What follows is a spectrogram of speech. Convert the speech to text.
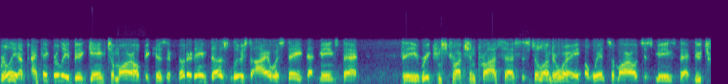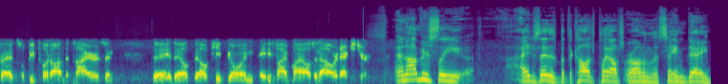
really, I think, really a big game tomorrow because if Notre Dame does lose to Iowa State, that means that the reconstruction process is still underway. A win tomorrow just means that new treads will be put on the tires and they, they'll they'll keep going 85 miles an hour next year. And obviously, I hate to say this, but the college playoffs are on on the same day,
